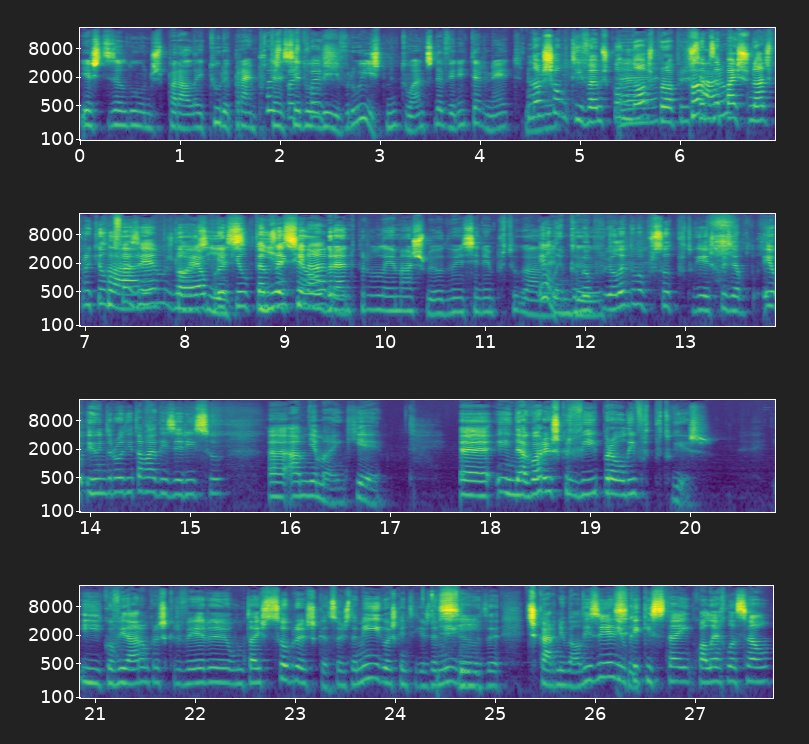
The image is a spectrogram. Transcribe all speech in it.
estes alunos para a leitura, para a importância pois, pois, do livro, isto muito antes de haver internet. nós é? só motivamos quando nós próprios claro, estamos apaixonados por aquilo claro, que fazemos, não é? Ou por aquilo que estamos a ensinar. E esse é o grande problema, acho eu, do ensino em Portugal. Eu, é lembro, que... do meu, eu lembro de uma professora de português, por exemplo, eu, eu ainda ontem estava a dizer isso uh, à minha mãe, que é, uh, ainda agora eu escrevi para o livro de português e convidaram para escrever ah, um texto sobre as canções de amigo, as cantigas de amigo, de, de Escárnio Beldizer, e o que é que isso tem, qual é a relação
